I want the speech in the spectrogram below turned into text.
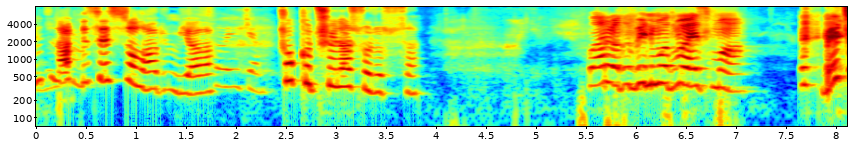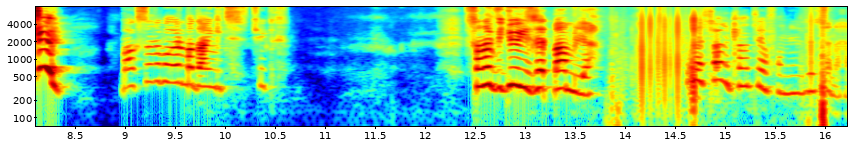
Betül abi bir sessiz ol abim ya. söyleyeceğim. Çok kötü şeyler söylüyorsun sen. Bu arada benim adım Esma. Betül! Bak sana bağırmadan git. Çekil. Sana video izletmem bile. Evet sen kendi telefonunu izlesene.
